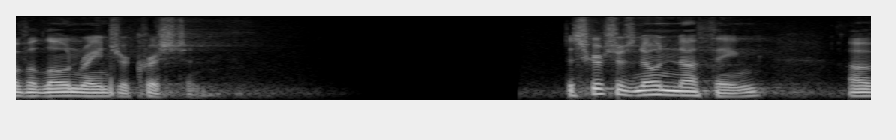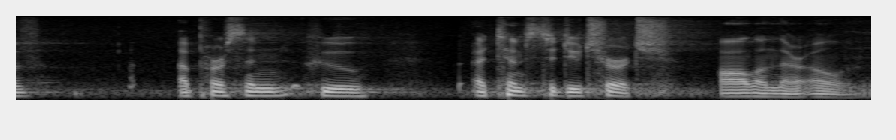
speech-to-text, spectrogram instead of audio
of a Lone Ranger Christian. The scriptures know nothing of a person who attempts to do church all on their own.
